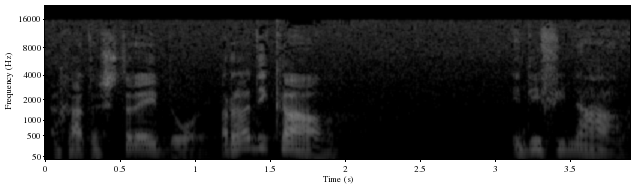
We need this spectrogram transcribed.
Er gaat een streep door, radicaal, in die finale.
